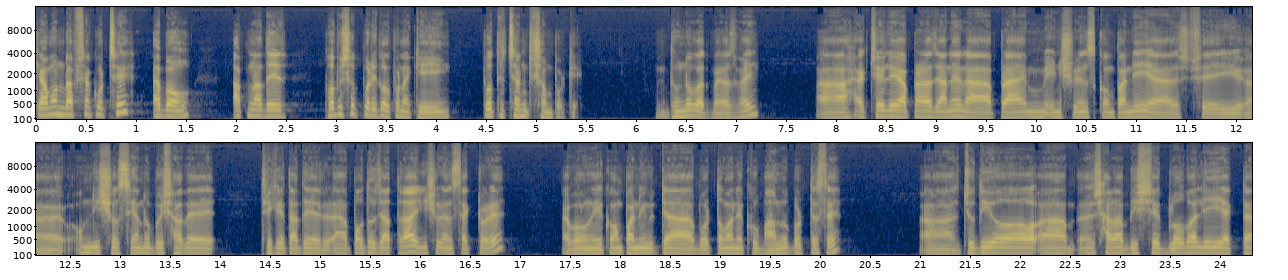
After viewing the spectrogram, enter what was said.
কেমন ব্যবসা করছে এবং আপনাদের ভবিষ্যৎ পরিকল্পনা কি এই প্রতিষ্ঠানটি সম্পর্কে। ধন্যবাদ মেরাজ ভাই। অ্যাকচুয়ালি আপনারা জানেন প্রাইম ইন্স্যুরেন্স কোম্পানি সেই উনিশশো ছিয়ানব্বই সালে থেকে তাদের পদযাত্রা ইন্স্যুরেন্স সেক্টরে এবং এই কোম্পানিটা বর্তমানে খুব ভালো করতেছে। যদিও সারা বিশ্বে গ্লোবালি একটা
